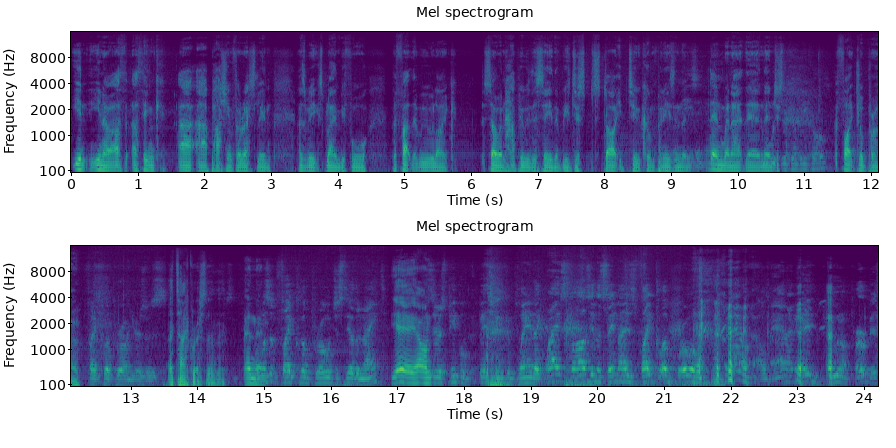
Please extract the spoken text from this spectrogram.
you, you know, I, th- I think our, our passion for wrestling, as we explained before, the fact that we were like so unhappy with the scene that we just started two companies and then, Amazing, yeah. then went out there and What then was just your company called? Fight Club Pro. Fight Club Pro, and yours was. Attack wrestling. And then Wasn't Fight Club Pro just the other night? yeah, yeah, yeah, on, There's people bitching and complaining like, why is Fozzy on the same night as Fight Club Pro? I don't know, man. I mean, I didn't do it on purpose.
